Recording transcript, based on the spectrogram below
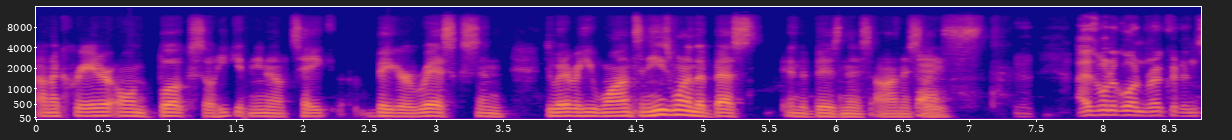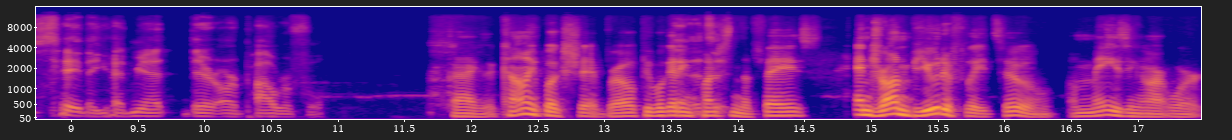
on a creator owned book, so he can you know take bigger risks and do whatever he wants. And he's one of the best in the business, honestly. Best. I just want to go on record and say that you had me at there are powerful. Guys, the comic book shit, bro. People getting that's punched it. in the face and drawn beautifully too. Amazing artwork.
